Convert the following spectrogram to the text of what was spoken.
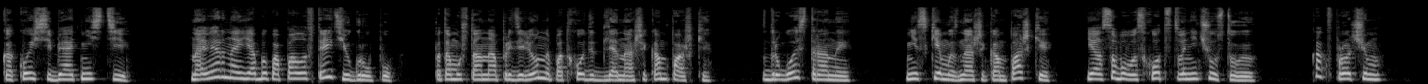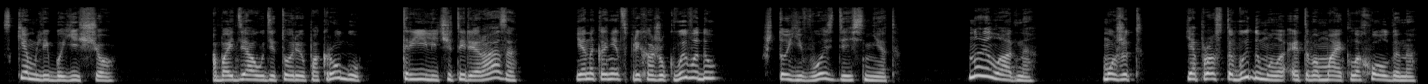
какой себя отнести. Наверное, я бы попала в третью группу, потому что она определенно подходит для нашей компашки. С другой стороны, ни с кем из нашей компашки я особого сходства не чувствую, как, впрочем, с кем-либо еще. Обойдя аудиторию по кругу три или четыре раза, я, наконец, прихожу к выводу, что его здесь нет. Ну и ладно. Может, я просто выдумала этого Майкла Холдена.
